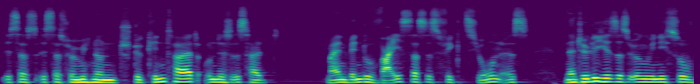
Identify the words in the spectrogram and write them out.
ist das, ist das für mich nur ein Stück Kindheit und es ist halt, ich meine, wenn du weißt, dass es Fiktion ist, natürlich ist es irgendwie nicht so,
